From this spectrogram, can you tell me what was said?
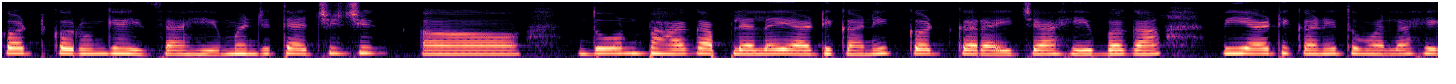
कट करून घ्यायचा आहे. म्हणजे त्याची जी दोन भाग आपल्याला या ठिकाणी कट करायचे आहे. बघा मी या ठिकाणी तुम्हाला हे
